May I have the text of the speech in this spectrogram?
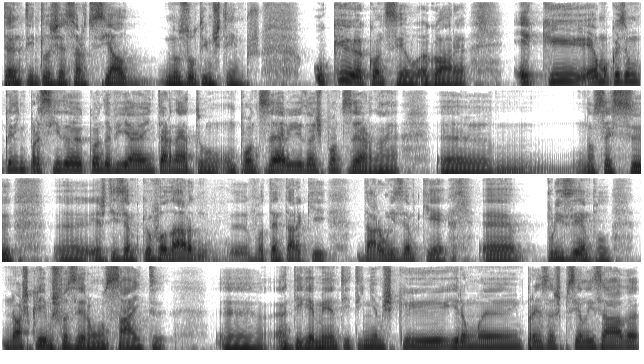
tanto de inteligência artificial nos últimos tempos? O que aconteceu agora é que é uma coisa um bocadinho parecida quando havia a internet 1.0 e 2.0, não é? Não sei se uh, este exemplo que eu vou dar, uh, vou tentar aqui dar um exemplo que é, uh, por exemplo, nós queríamos fazer um site antigamente e tínhamos que ir a uma empresa especializada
